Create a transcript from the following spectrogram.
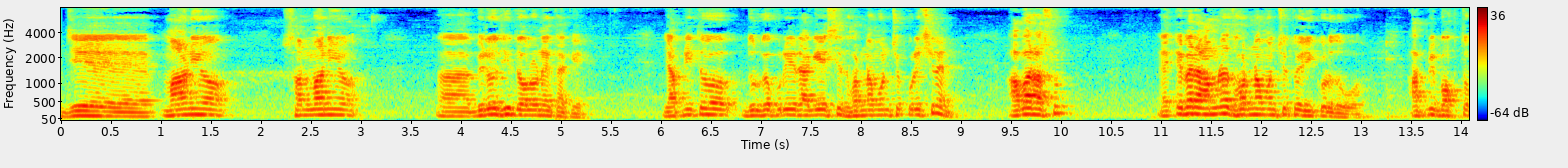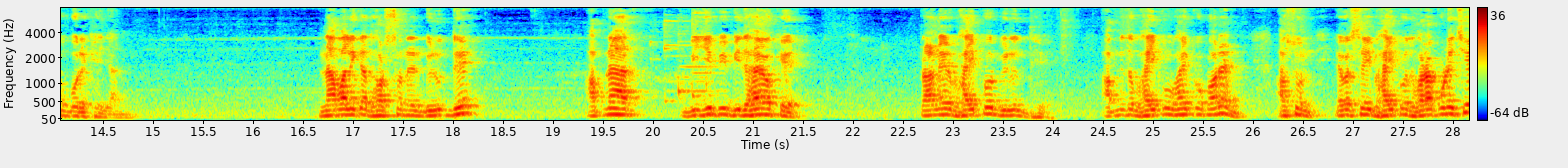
যে, মাননীয়, সম্মানীয় বিরোধী দলনেতাকে, যে আপনি তো দুর্গাপুরের আগে এসে ধর্ণামঞ্চ করেছিলেন, আবার আসুন। এবারে আমরা ধর্ণা মঞ্চ তৈরি করে দেবো। আপনি বক্তব্য রেখে যান। নাবালিকা ধর্ষণের বিরুদ্ধে আপনার বিজেপি বিধায়কের প্রাণের ভাইপোর বিরুদ্ধে। আপনি তো ভাইপো ভাইপো করেন। আসুন, এবার সেই ভাইপো ধরা পড়েছে।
